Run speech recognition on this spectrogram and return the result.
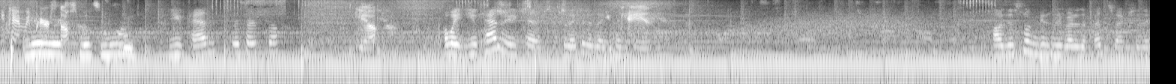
You You can repair Yeah, stuff. just need some wood. you? You can repair stuff? Yep, Oh wait, you can or you can't? Because I could have like you can. Oh, this one gives me better defense actually.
